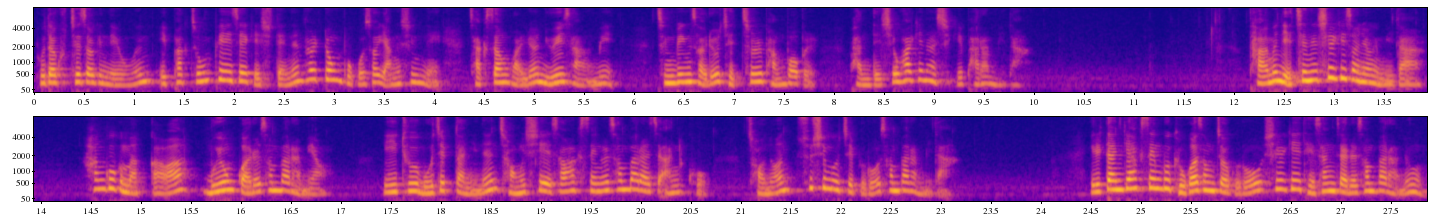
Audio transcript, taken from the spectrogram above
보다 구체적인 내용은 입학처 홈페이지에 게시되는 활동 보고서 양식 내 작성 관련 유의사항 및 증빙 서류 제출 방법을 반드시 확인하시기 바랍니다. 다음은 예체능 실기 전형입니다. 한국음악과와 무용과를 선발하며 이 두 모집 단위는 정시에서 학생을 선발하지 않고 전원 수시 모집으로 선발합니다. 1단계 학생부 교과 성적으로 실기 대상자를 선발한 후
